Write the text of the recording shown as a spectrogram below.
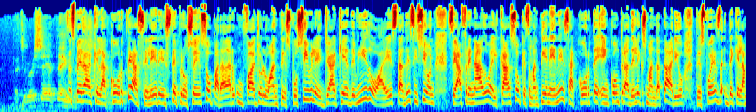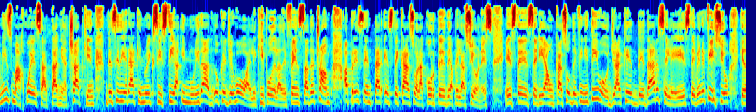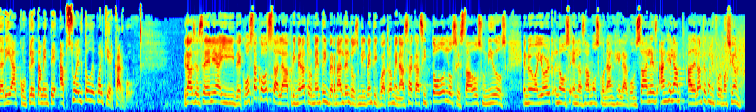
Se espera que la Corte acelere este proceso para dar un fallo lo antes posible, ya que debido a esta decisión se ha frenado el caso que se mantiene en esa Corte en contra del exmandatario después de que la misma jueza Tania Chatkin decidiera que no existía inmunidad, lo que llevó al equipo de la defensa de Trump a presentar este caso a la Corte de Apelaciones. Este sería un caso definitivo, ya que de dársele este beneficio quedaría con completamente absuelto de cualquier cargo. Gracias, Celia. Y de costa a costa, la primera tormenta invernal del 2024 amenaza a casi todos los Estados Unidos. En Nueva York nos enlazamos con Ángela González. Ángela, adelante con la información.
